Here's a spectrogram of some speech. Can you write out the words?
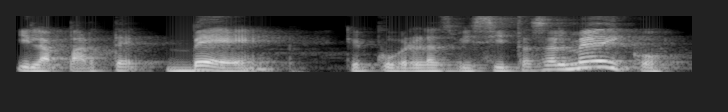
y la parte B, que cubre las visitas al médico.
